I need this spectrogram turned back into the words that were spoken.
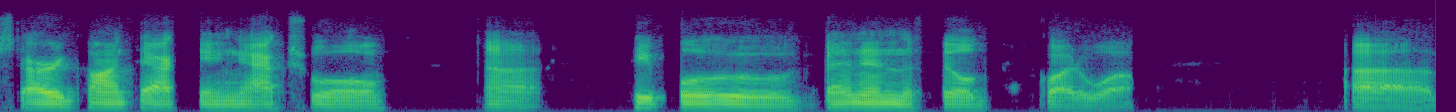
started contacting actual uh, people who've been in the field quite a while. Uh,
